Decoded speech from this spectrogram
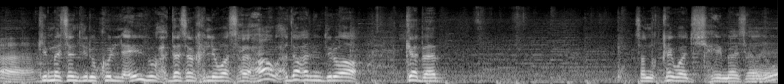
آه. كما تنديروا كل عيد وحدة تنخليوها صحيحة وحدة غادي نديروها كباب. تنقيو هاد الشحيمات هادو.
